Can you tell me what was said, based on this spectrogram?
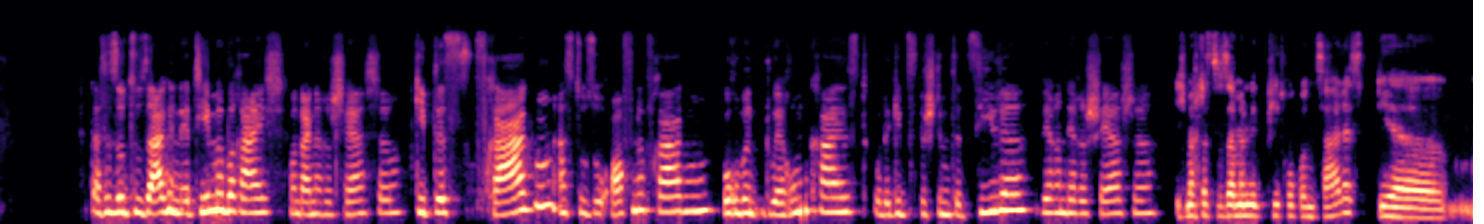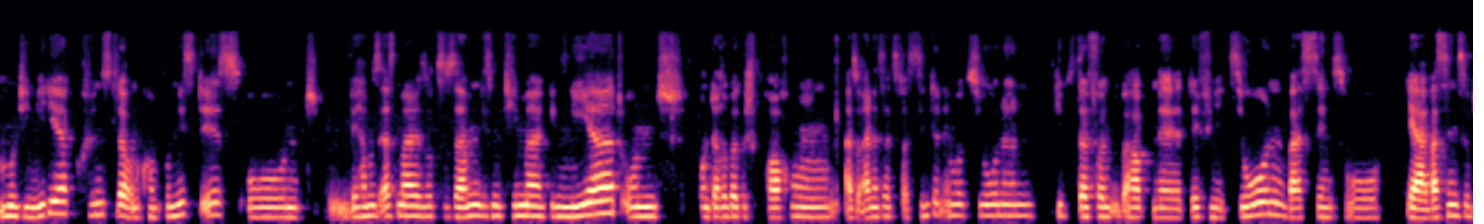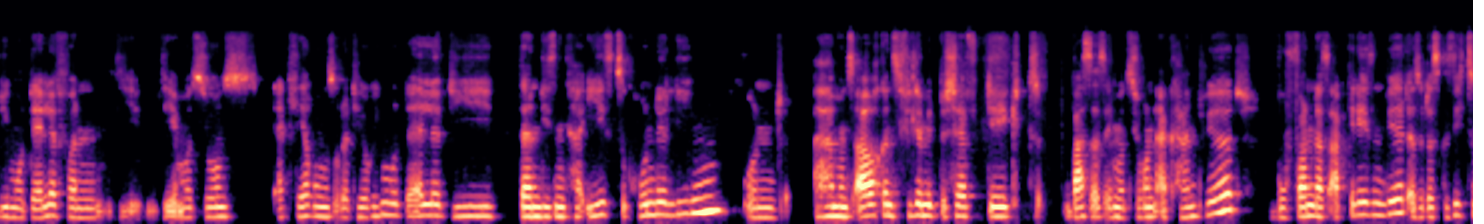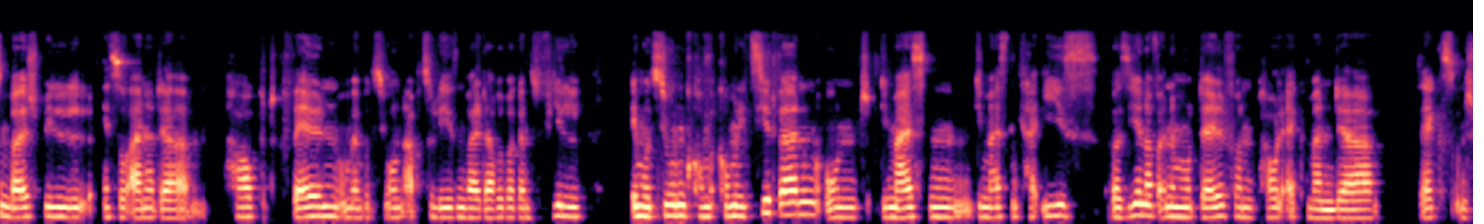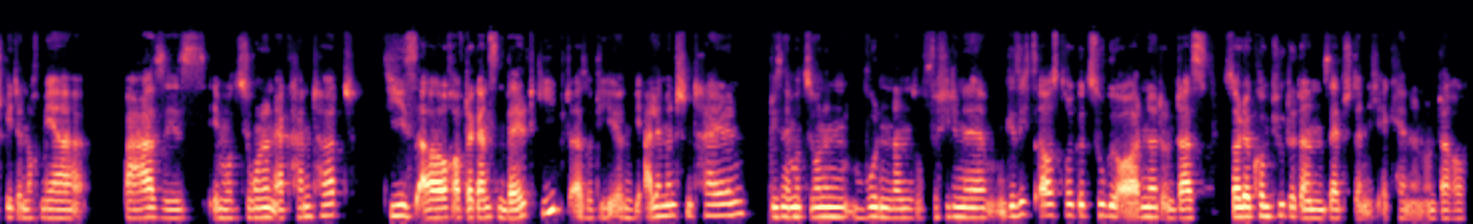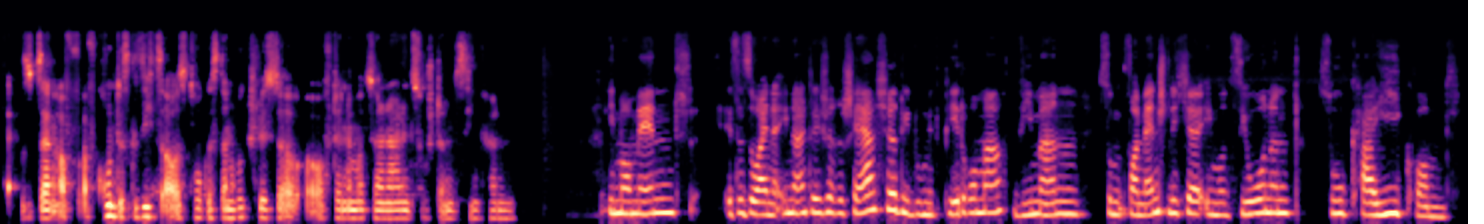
Das ist sozusagen der Themenbereich von deiner Recherche. Gibt es Fragen? Hast du so offene Fragen, worüber du herumkreist? Oder gibt es bestimmte Ziele während der Recherche? Ich mache das zusammen mit Pedro González, der Multimedia-Künstler und Komponist ist. Und wir haben uns erstmal so zusammen diesem Thema genähert und, und darüber gesprochen. Also einerseits, was sind denn Emotionen? Gibt es davon überhaupt eine Definition? Was sind so ja, was sind so die Modelle von, die, die Emotionserklärungs- oder Theoriemodelle, die dann diesen KIs zugrunde liegen und haben uns auch ganz viel damit beschäftigt, was als Emotion erkannt wird, wovon das abgelesen wird. Also das Gesicht zum Beispiel ist so einer der Hauptquellen, um Emotionen abzulesen, weil darüber ganz viel Emotionen kommuniziert werden und die meisten, die meisten KIs basieren auf einem Modell von Paul Ekman, der sechs und später noch mehr Basis-Emotionen erkannt hat, die es auch auf der ganzen Welt gibt, also die irgendwie alle Menschen teilen. Diesen Emotionen wurden dann so verschiedene Gesichtsausdrücke zugeordnet und das soll der Computer dann selbstständig erkennen und darauf sozusagen auf, aufgrund des Gesichtsausdrucks dann Rückschlüsse auf den emotionalen Zustand ziehen können. Im Moment ist es so eine inhaltliche Recherche, die du mit Pedro machst, wie man zum, von menschlichen Emotionen zu KI kommt.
